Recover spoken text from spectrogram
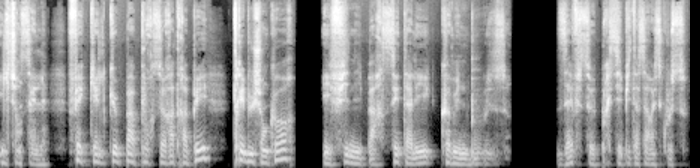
Il chancelle, fait quelques pas pour se rattraper, trébuche encore et finit par s'étaler comme une bouse. Zeph se précipite à sa rescousse.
